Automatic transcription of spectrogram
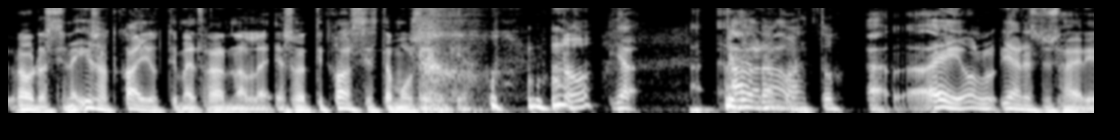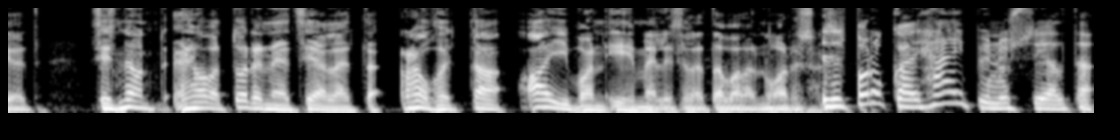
roudasi sinne isot kaiuttimet rannalle ja soitti klassista musiikkia. No, Ja Mitä tapahtui? Ei ollut järjestyshäiriöitä. Siis ne on, he ovat todenneet siellä, että rauhoittaa aivan ihmeellisellä tavalla nuorisoa. siis porukka ei häipynyt sieltä,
